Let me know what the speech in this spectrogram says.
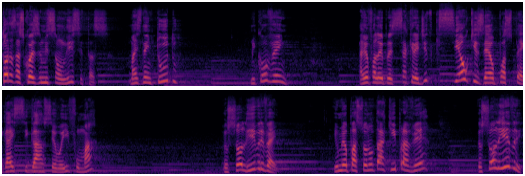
Todas as coisas me são lícitas, mas nem tudo me convém. Aí eu falei para ele, você acredita que se eu quiser eu posso pegar esse cigarro seu aí e fumar? Eu sou livre, velho. E o meu pastor não está aqui para ver. Eu sou livre.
